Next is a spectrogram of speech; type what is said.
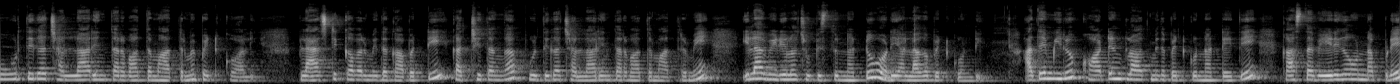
పూర్తిగా చల్లారిన తర్వాత మాత్రమే పెట్టుకోవాలి. ప్లాస్టిక్ కవర్ మీద కాబట్టి ఖచ్చితంగా పూర్తిగా చల్లారిన తర్వాత మాత్రమే ఇలా వీడియోలో చూపిస్తున్నట్టు వడియాల్లాగా పెట్టుకోండి. అదే మీరు కాటన్ క్లాత్ మీద పెట్టుకున్నట్టయితే కాస్త వేడిగా ఉన్నప్పుడే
